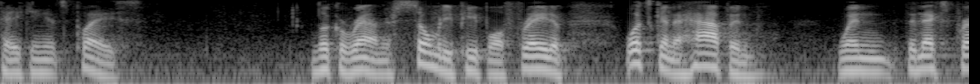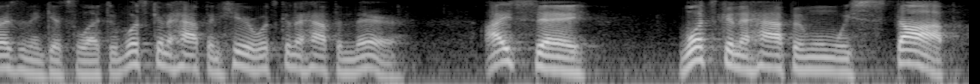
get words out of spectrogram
taking its place. Look around. There's so many people afraid of what's going to happen when the next president gets elected. What's going to happen here? What's going to happen there? I say What's going to happen when we stop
